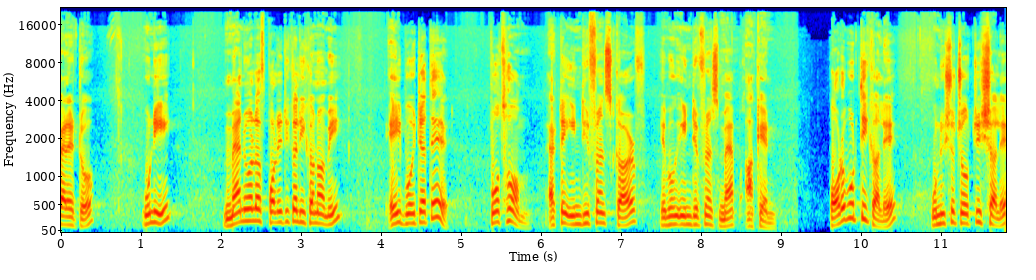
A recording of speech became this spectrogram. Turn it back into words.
প্যারেটো উনি ম্যানুয়াল অফ পলিটিক্যাল ইকোনমি এই বইটাতে প্রথম একটা ইনডিফারেন্স কার্ভ এবং ইনডিফারেন্স ম্যাপ আঁকেন। পরবর্তীকালে উনিশশো চৌত্রিশ সালে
